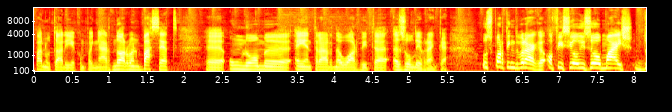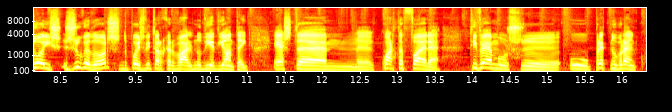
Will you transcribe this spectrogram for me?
para anotar e acompanhar. Norman Bassett, um nome a entrar na órbita azul e branca. O Sporting de Braga oficializou mais dois jogadores, depois de Vitor Carvalho no dia de ontem. Esta hum, quarta-feira tivemos uh, o preto no branco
